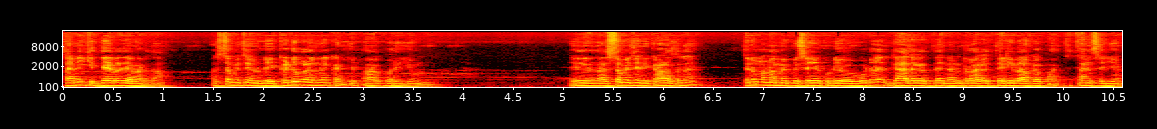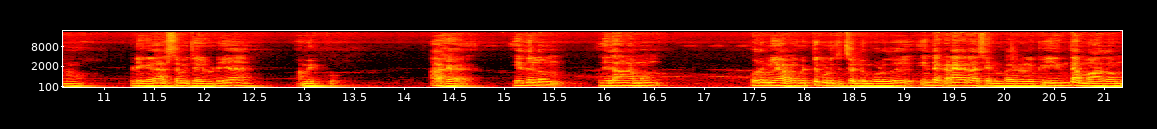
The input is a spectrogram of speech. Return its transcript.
சனிக்கு தேவதை அவர் தான் அஸ்தமச்சனியுடைய கெடுபலங்கள் கண்டிப்பாக குறையும். இது இந்த அஸ்தமச்சனி காலத்தில் திருமண அமைப்பு செய்யக்கூடியவர் கூட ஜாதகத்தை நன்றாக தெளிவாக பார்த்து தான் செய்யணும் அப்படிங்கிறது அஷ்டமச்சனியுடைய அமைப்பு. ஆக எதிலும் நிதானமும் பொறுமையாக விட்டு கொடுத்து செல்லும் பொழுது இந்த கடகராசி என்பவர்களுக்கு இந்த மாதம்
